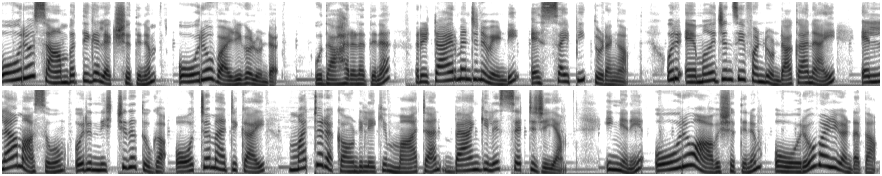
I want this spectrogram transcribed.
ഓരോ സാമ്പത്തിക ലക്ഷ്യത്തിനും ഓരോ വഴികളുണ്ട്. ഉദാഹരണത്തിന് റിട്ടയർമെന്റിന് വേണ്ടി എസ് ഐ പി തുടങ്ങാം. ഒരു എമർജൻസി ഫണ്ട് ഉണ്ടാക്കാനായി എല്ലാ മാസവും ഒരു നിശ്ചിത തുക ഓട്ടോമാറ്റിക്കായി മറ്റൊരു അക്കൗണ്ടിലേക്ക് മാറ്റാൻ ബാങ്കിൽ സെറ്റ് ചെയ്യാം. ഇങ്ങനെ ഓരോ ആവശ്യത്തിനും ഓരോ വഴി കണ്ടെത്താം.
